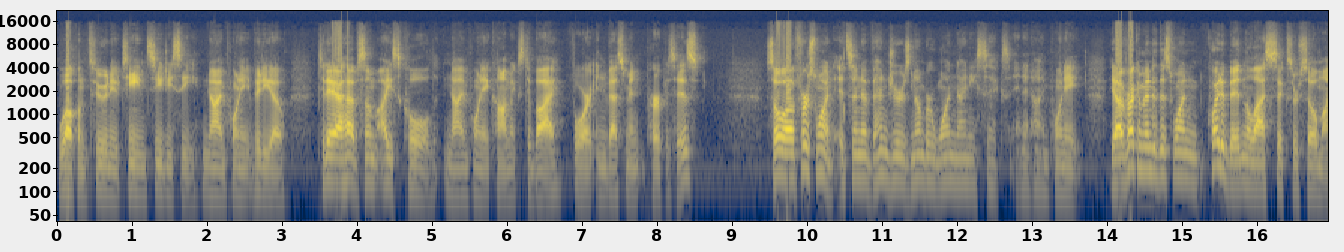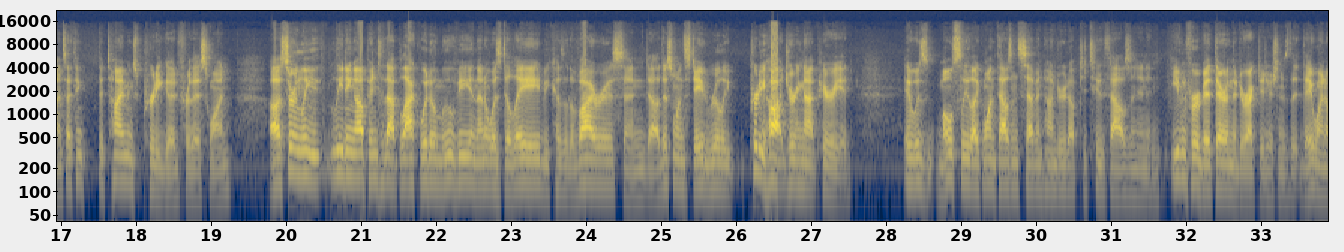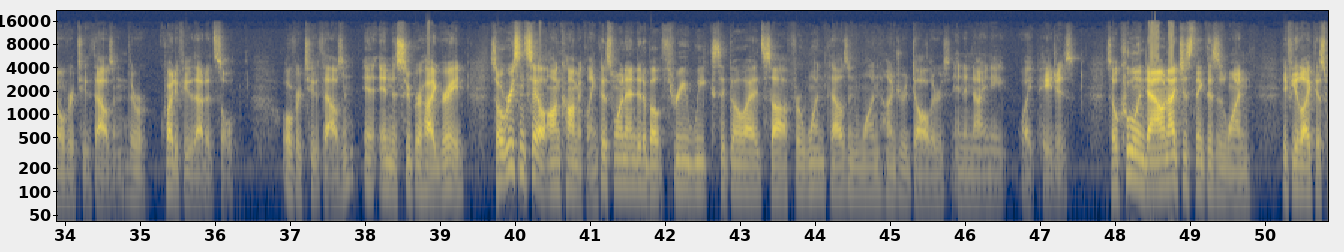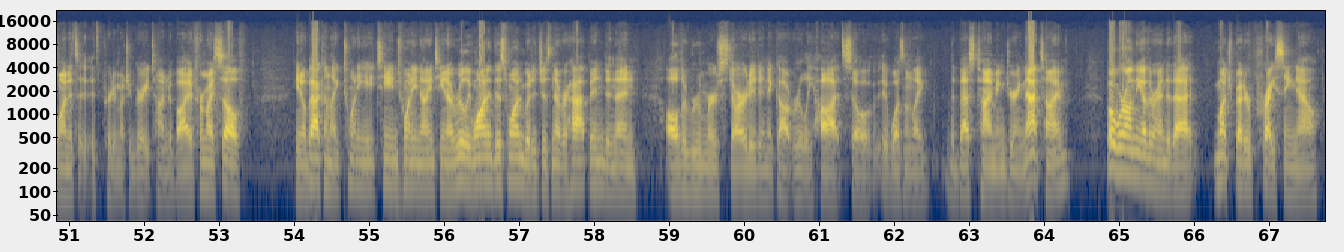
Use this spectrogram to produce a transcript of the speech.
Welcome to a new Team CGC 9.8 video. Today I have some ice cold 9.8 comics to buy for investment purposes. So uh, first one, it's an Avengers number 196 in a 9.8. Yeah, I've recommended this one quite a bit in the last six or so months. I think the timing's pretty good for this one. Uh, certainly leading up into that Black Widow movie and then it was delayed because of the virus and uh, this one stayed really pretty hot during that period it was mostly like 1,700 up to 2,000, and even for a bit there in the direct editions, that they went over 2,000. There were quite a few that had sold over 2,000 in, in, the super high grade. So recent sale on Comic Link. This one ended about three weeks ago. I had saw for $1,100 in a 9.8 white pages. So cooling down. I just think this is one. If you like this one, it's a, it's pretty much a great time to buy it. For myself, you know, back in like 2018, 2019, I really wanted this one, but it just never happened. And then all the rumors started and it got really hot. So it wasn't like the best timing during that time. But we're on the other end of that. Much better pricing now.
